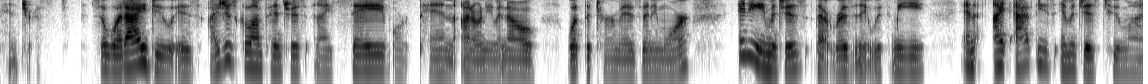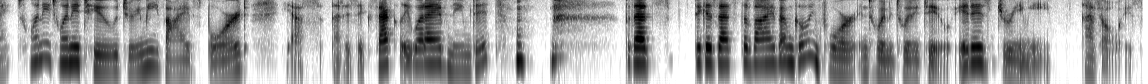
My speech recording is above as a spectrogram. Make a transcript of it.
Pinterest. So, what I do is I just go on Pinterest and I save or pin, I don't even know what the term is anymore, any images that resonate with me. And I add these images to my 2022 Dreamy Vibes board. Yes, that is exactly what I have named it. but that's because that's the vibe I'm going for in 2022. It is dreamy, as always.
